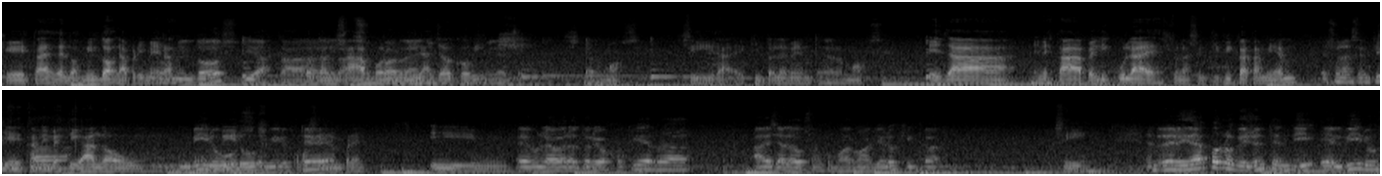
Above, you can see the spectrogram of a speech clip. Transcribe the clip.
Que esta es del 2002 la primera, 2002 y hasta. protagonizada por Mila. Djokovic, Mila. Hermosa. sí, la de quinto elemento. Hermosa. Ella en esta película es una científica también, Es una científica. que están investigando un, un virus, el virus como T. siempre. Y Es un laboratorio bajo tierra. A ella la usan como arma biológica. sí, En realidad, por lo que yo entendí, el virus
